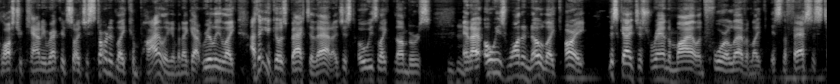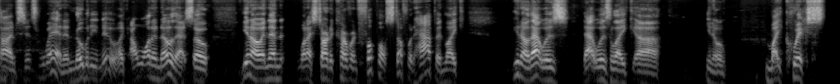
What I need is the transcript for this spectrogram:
Gloucester County records. So I just started like compiling them, and I got really like I think it goes back to that. I just always like numbers, Mhm. and I always want to know like, all right. This guy just ran a mile in 411. Like, it's the fastest time since when? And nobody knew. Like, I want to know that. So, you know, and then when I started covering football, stuff would happen. Like, you know, that was that was like uh, you know, Mike Quick's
